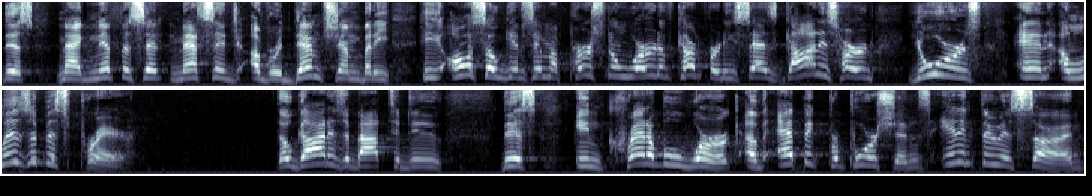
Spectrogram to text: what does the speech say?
this magnificent message of redemption, but he, he also gives him a personal word of comfort. He says, God has heard yours and Elizabeth's prayer. Though God is about to do this incredible work of epic proportions in and through his Son,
